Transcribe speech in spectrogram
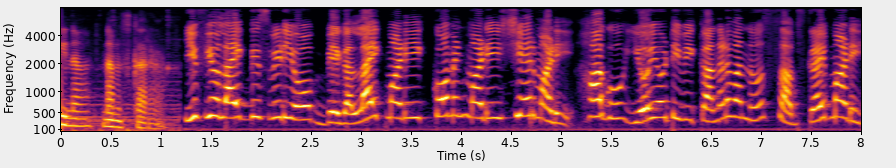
ದಿನ. ನಮಸ್ಕಾರ. If you like this video ಬೇಗ ಲೈಕ್ ಮಾಡಿ ಕಾಮೆಂಟ್ ಮಾಡಿ ಶೇರ್ ಮಾಡಿ ಹಾಗೂ ಯೋಯೋ ಟಿವಿ ಕನ್ನಡವನ್ನು ಸಬ್ಸ್ಕ್ರೈಬ್ ಮಾಡಿ.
